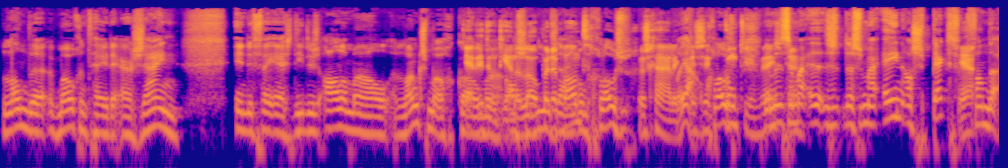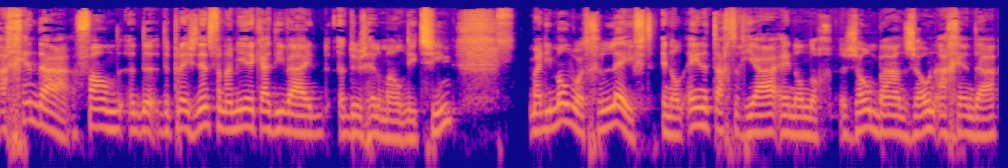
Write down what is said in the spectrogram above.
landen mogendheden er zijn in de VS, die dus allemaal langs mogen komen. Ja, dit doet hij aan de lopende band. Waarschijnlijk. Ja, dus ja, dat, is maar, dat is maar één aspect ja. van de agenda van de, de president van Amerika, die wij dus helemaal niet zien. Maar die man wordt geleefd. En dan 81 jaar en dan nog zo'n baan, zo'n agenda.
